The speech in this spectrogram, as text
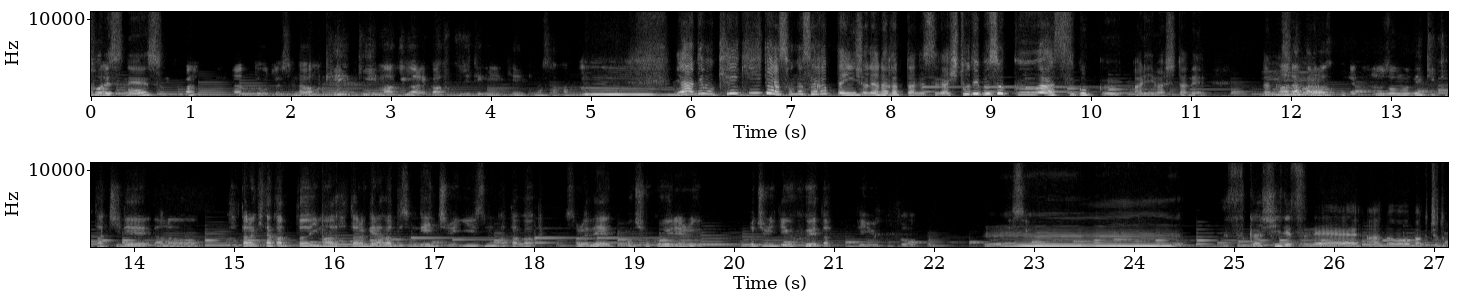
そうですね。ってことですね。だからまあ景気、まああれか、副次的に景気も下がっていや、でも景気自体はそんな下がった印象ではなかったんですが、人手不足はすごくありましたね。なんそのまあだから、それが望むべき形で、あの働きたかった、今まで働けなかったその現地のイギリスの方が、それでこう職を得れるオポチュニティが増えたっていうこと。うですよーん、難しいですね。あの、まあ、ちょっと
